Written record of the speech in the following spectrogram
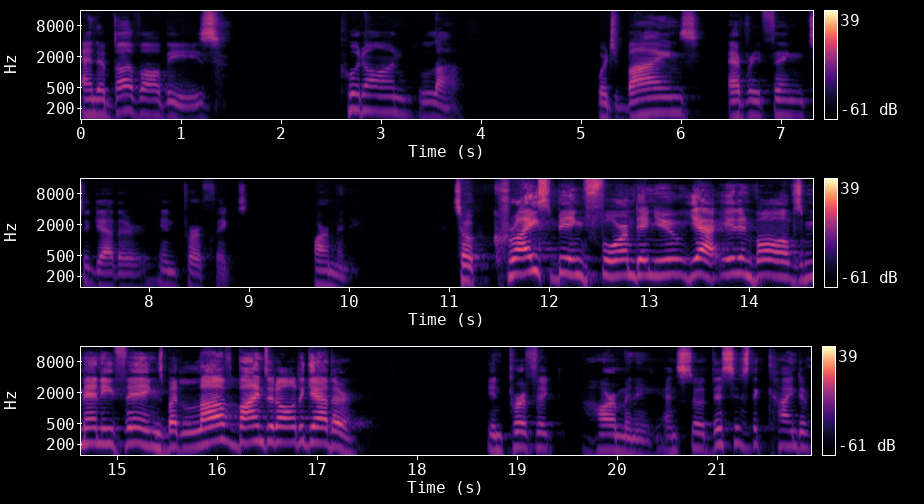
and above all these, put on love, which binds everything together in perfect harmony. So, Christ being formed in you, yeah, it involves many things, but love binds it all together in perfect harmony. And so, this is the kind of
